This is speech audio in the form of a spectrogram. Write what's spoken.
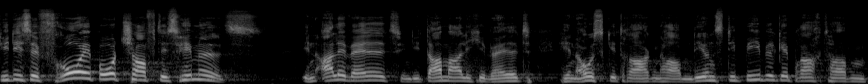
die diese frohe Botschaft des Himmels in alle Welt, in die damalige Welt hinausgetragen haben, die uns die Bibel gebracht haben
